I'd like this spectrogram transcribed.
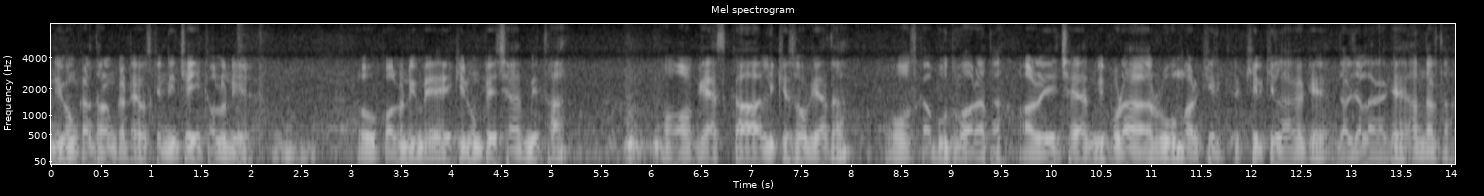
न्यू ओमकार धर्म कट है उसके नीचे ही कॉलोनी है तो कॉलोनी में एक ही रूम पे छः आदमी था और गैस का लीकेज हो गया था वो उसका बूदबू आ रहा था और ये छः आदमी पूरा रूम और खिड़ खिड़की लगा के दर्जा लगा के अंदर था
